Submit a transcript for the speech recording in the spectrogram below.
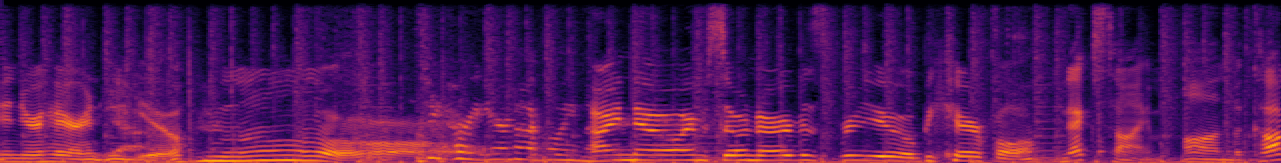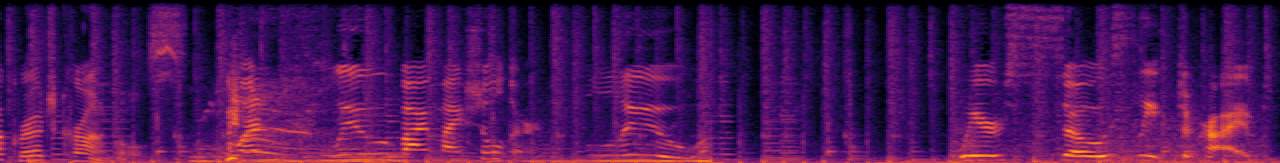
in your hair and Yeah. eat you. Mm-hmm. Sweetheart, you're not going I know, I'm so nervous for you. Be careful. Next time on the Cockroach Chronicles. One flew by my shoulder. Flew. We're so sleep deprived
